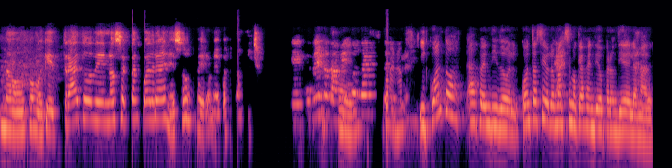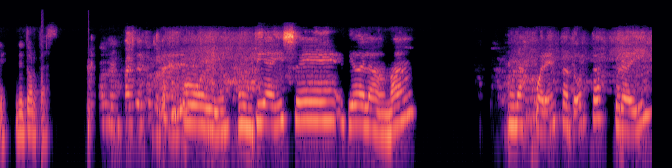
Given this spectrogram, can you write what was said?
no, como que trato de no ser tan cuadrada en eso, pero me cuesta mucho. Bueno, ¿y cuánto has vendido? ¿Cuánto ha sido lo máximo que has vendido para un día de la madre de tortas? Hoy, un día hice día de la mamá, unas 40 tortas por ahí,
